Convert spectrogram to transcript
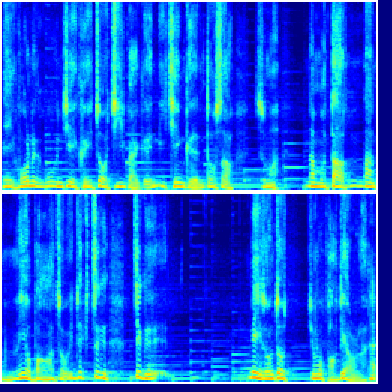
美国那个顾问界可以做几百个人、一千个人多少什么那么大，那没有办法做，这个这个这个内容都。全部跑掉了。台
